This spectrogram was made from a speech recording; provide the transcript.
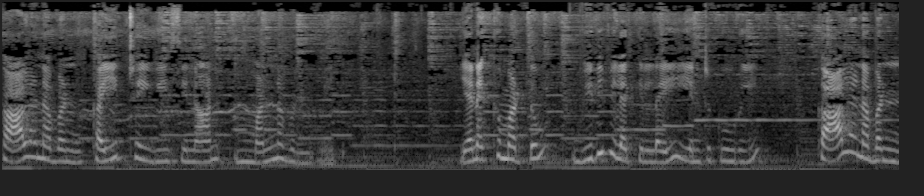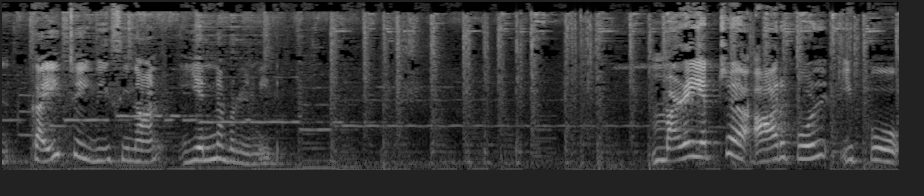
காலனவன் கயிற்றை வீசினான் மன்னவள் மீது. எனக்கு மட்டும் விதிவிலக்கில்லை என்று கூறி காலனவன் கயிற்றை வீசினான் என்னவள் மீது. மழையற்ற ஆறு போல் இப்போ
